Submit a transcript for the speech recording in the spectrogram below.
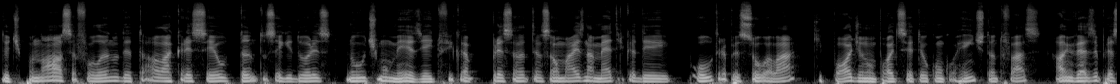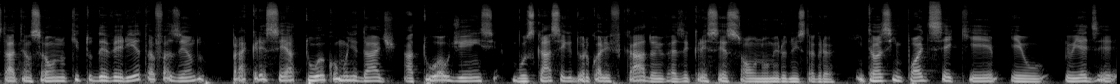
do tipo, nossa, fulano de tal lá cresceu tanto seguidores no último mês. E aí tu fica prestando atenção mais na métrica de outra pessoa lá, que pode ou não pode ser teu concorrente, tanto faz, ao invés de prestar atenção no que tu deveria estar tá fazendo para crescer a tua comunidade, a tua audiência, buscar seguidor qualificado ao invés de crescer só o número do Instagram. Então assim, pode ser que eu eu ia dizer,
